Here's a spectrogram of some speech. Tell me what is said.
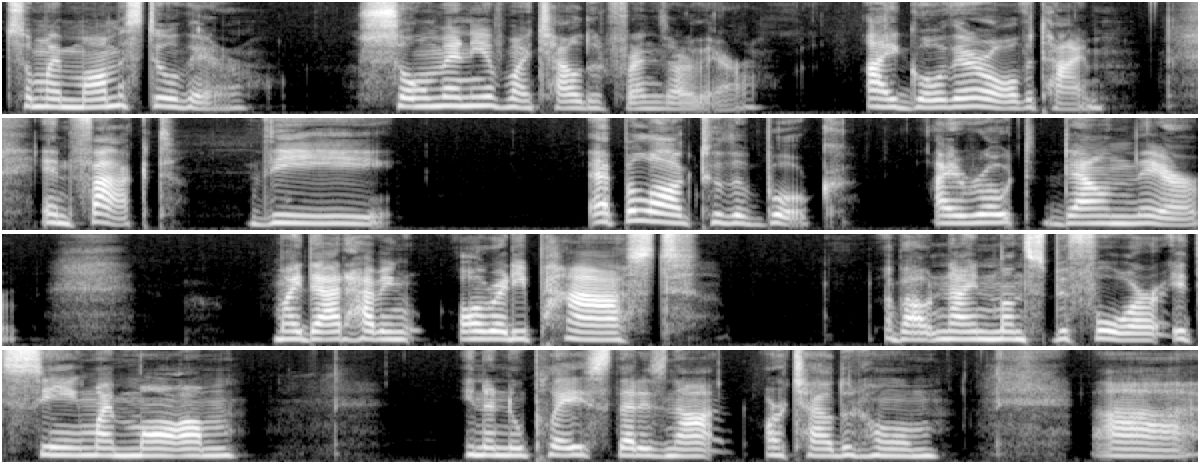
So, my mom is still there. So many of my childhood friends are there. I go there all the time. In fact, the epilogue to the book I wrote down there, my dad having already passed about nine months before, it's seeing my mom in a new place that is not our childhood home uh,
